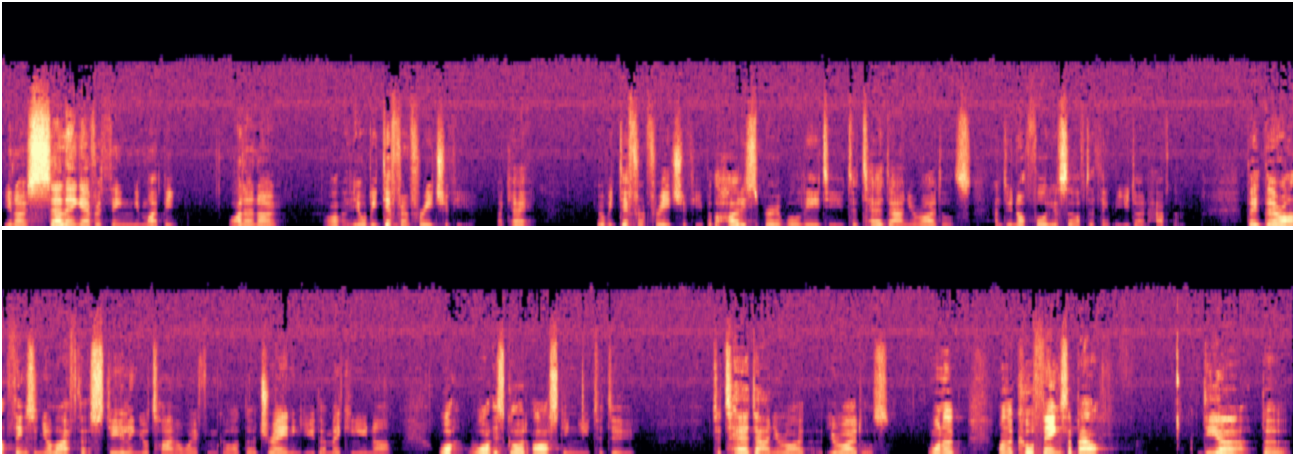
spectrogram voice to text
you know, selling everything. It might be, I don't know. It will be different for each of you, okay? It will be different for each of you. But the Holy Spirit will lead you to tear down your idols. And do not fool yourself to think that you don't have them. They, there aren't things in your life that are stealing your time away from God, that are draining you, that are making you numb. What, what is God asking you to do to tear down your, your idols? One of, one of the cool things about the, uh, the,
